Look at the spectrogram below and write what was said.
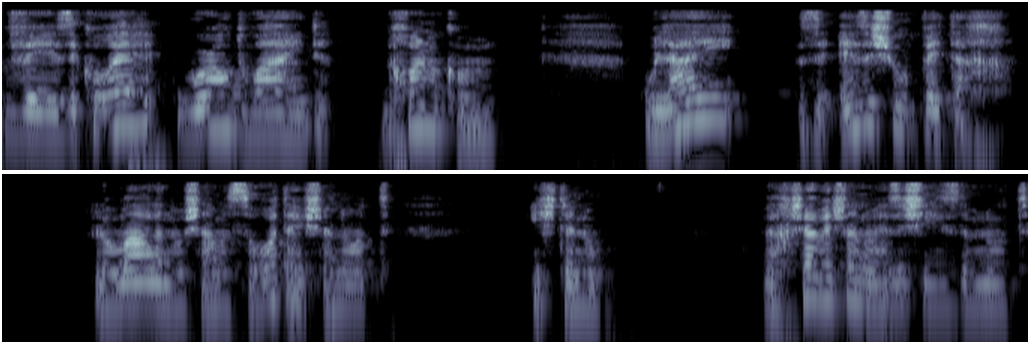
וזה קורה worldwide, בכל מקום. אולי זה איזשהו פתח לומר לנו שהמסורות הישנות השתנו. ועכשיו יש לנו איזושהי הזדמנות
